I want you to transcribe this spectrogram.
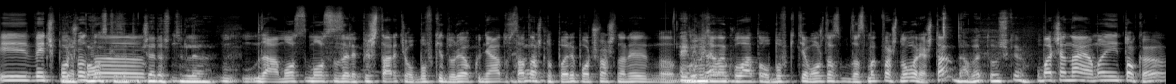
И вече почва да... за по 400 лева. М, Да, може, може да се залепиш старите обувки, дори ако няма достатъчно пари, почваш, нали, гумите да. на колата, обувките, може да, да смъкваш много неща, Да, бе, точно така. обаче найема и тока,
